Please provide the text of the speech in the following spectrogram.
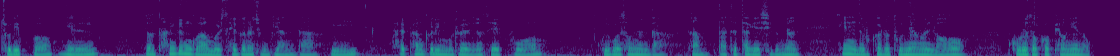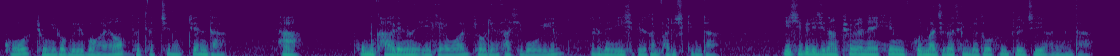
조리법 1. 엿 한 근과 물 세 근을 준비한다. 2. 팔판 끓인 물을 엿에 부어 골골 섞는다. 3. 따뜻하게 식으면 흰 누룩가루 도량을 넣어 고루 섞어 병에 넣고 종이로 밀봉하여 볕에 쬐다. 4. 봄, 가을에는 1개월, 겨울엔 45일, 여름엔 20일간 발효시킨다. 20일이 지난 표면에 흰 골마지가 생겨도 흔들지 않는다.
